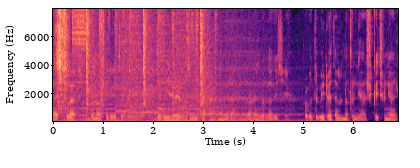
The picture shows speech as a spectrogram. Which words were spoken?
লাইটগুলো সম্পূর্ণ কেটে গেছে। যে ভিডিও পর্যন্ত আপনাদের আগে অনেক ভালো লাগেছে। পরবর্তী ভিডিওতে আমি নতুন নিয়ে আস, কিছু নিয়ে আসব।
